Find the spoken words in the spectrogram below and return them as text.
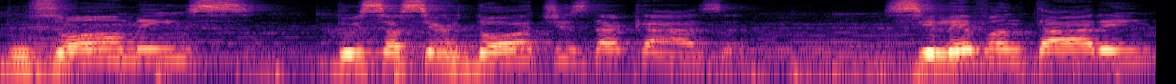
dos homens, dos sacerdotes da casa se levantarem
